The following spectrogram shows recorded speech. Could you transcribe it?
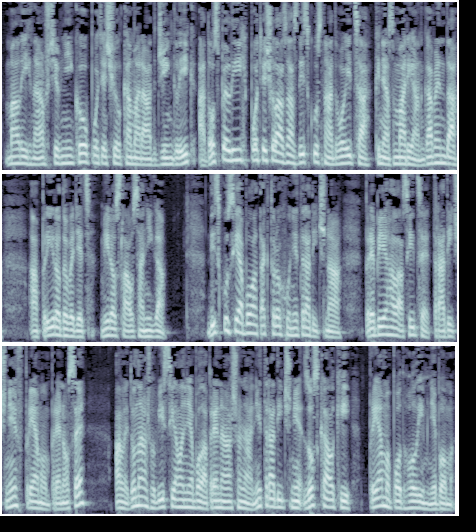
Malých návštevníkov potešil kamarát Džinglík a dospelých potešila zás diskusná dvojica kňaz Marian Gavenda a prírodovedec Miroslav Saniga. Diskusia bola tak trochu netradičná. Prebiehala síce tradične v priamom prenose, ale do nášho vysielania bola prenášaná netradične zo skalky priamo pod holým nebom.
